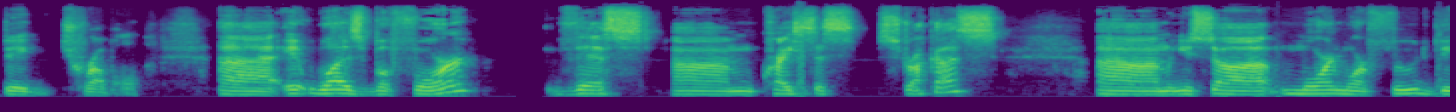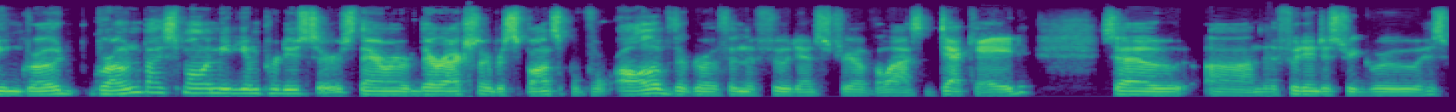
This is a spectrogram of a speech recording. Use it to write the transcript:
big trouble. Uh, it was before this um, crisis struck us. Um, you saw more and more food being grown, grown by small and medium producers. They're, they're actually responsible for all of the growth in the food industry over the last decade. So um, the food industry grew has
